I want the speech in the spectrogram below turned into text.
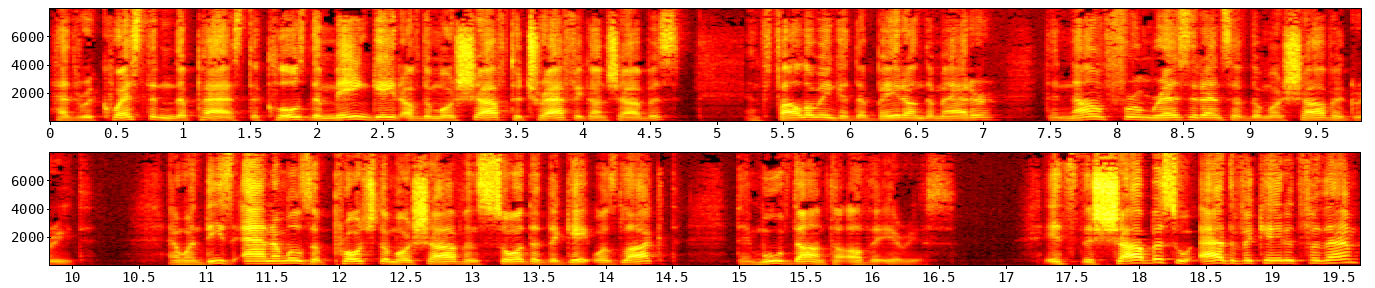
had requested in the past to close the main gate of the Moshav to traffic on Shabbos, and following a debate on the matter, the non-frum residents of the Moshav agreed. And when these animals approached the Moshav and saw that the gate was locked, they moved on to other areas. It's the Shabbos who advocated for them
